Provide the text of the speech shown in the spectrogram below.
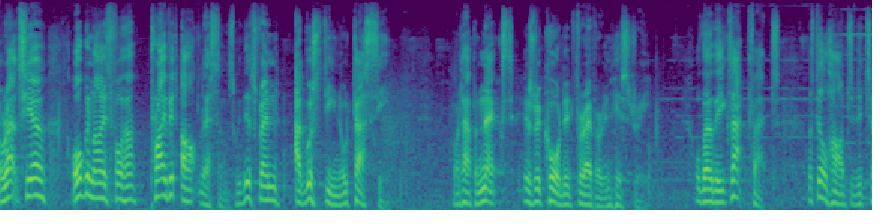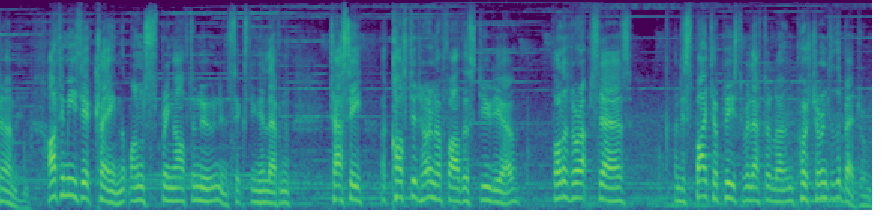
Orazio organised for her private art lessons with his friend Agostino Tassi. What happened next is recorded forever in history, although the exact facts are still hard to determine. Artemisia claimed that one spring afternoon in 1611, Tassi accosted her in her father's studio, followed her upstairs, and despite her pleas to be left alone, pushed her into the bedroom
